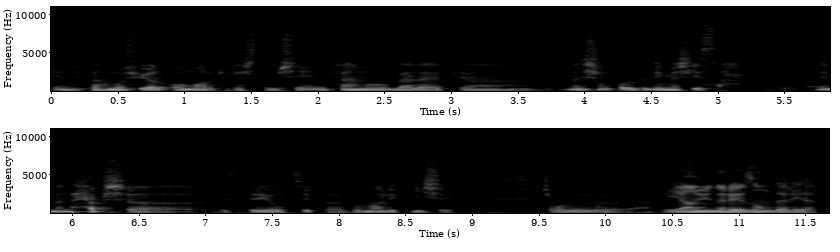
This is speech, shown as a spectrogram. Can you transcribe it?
كي نفهموا شوية الأمور كيفاش تمشي نفهموا بالك مانيش نقول بلي ماشي صح mais ما نحبش les stéréotypes هذوما les clichés. شغل y a une raison derrière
